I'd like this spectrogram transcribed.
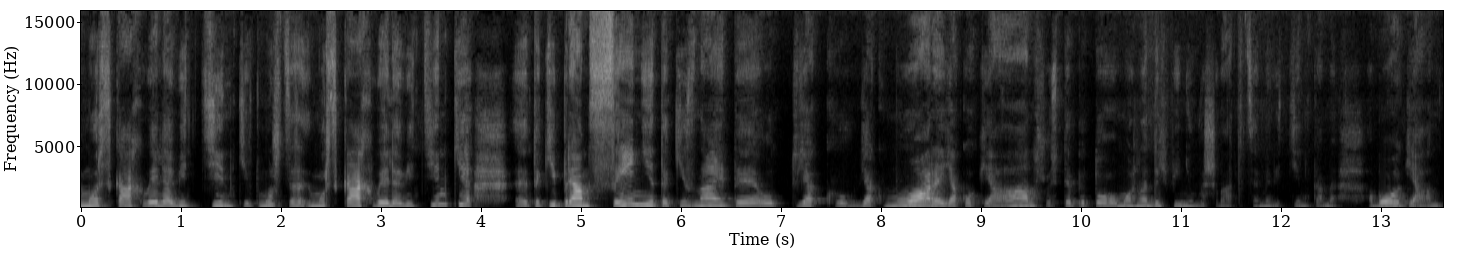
морська хвиля відтінків, тому що це морська хвиля відтінки, е, такі прям сині, такі, знаєте, от як, як море, як океан, щось типу того, можна дельфінів вишивати цими відтінками, або океан.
